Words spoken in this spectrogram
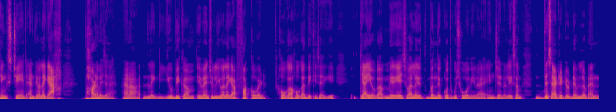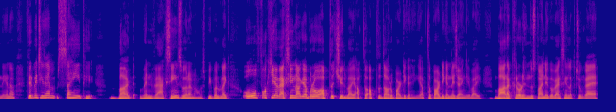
Things change and they were like ah, भाड़ में जाए, है ना? Like you become eventually you are like ah fuck Covid होगा होगा, देखी जाएगी। क्या ही होगा, मेरे एज वाले बंदे को तो कुछ हो नहीं रहा है इन जनरल ये सब। This attitude developed and you know फिर भी चीज़ें सही थी। But when vaccines were announce people like oh fuck ये वैक्सीन आ गया ब्रो अब तो चिल भाई. अब तो अब तो दारू पार्टी करेंगे. अब तो पार्टी करने जाएँगे, भाई. बारह करोड़ हिंदुस्तानियों को वैक्सीन लग चुका है.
